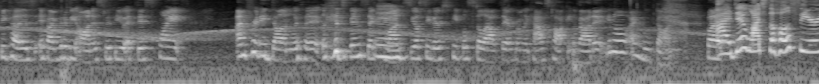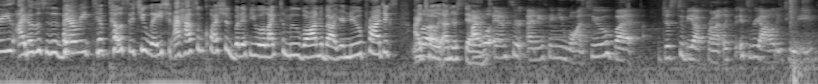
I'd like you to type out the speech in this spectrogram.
because if I'm gonna be honest with you, at this point, I'm pretty done with it. Like it's been six Mm. months. You'll see there's people still out there from the cast talking about it. You know, I moved on. But I did watch the whole series. I know this is a very tiptoe situation. I have some questions, but if you would like to move on about your new projects, I totally understand. I will answer anything you want to, but just to be upfront, like it's reality TV.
